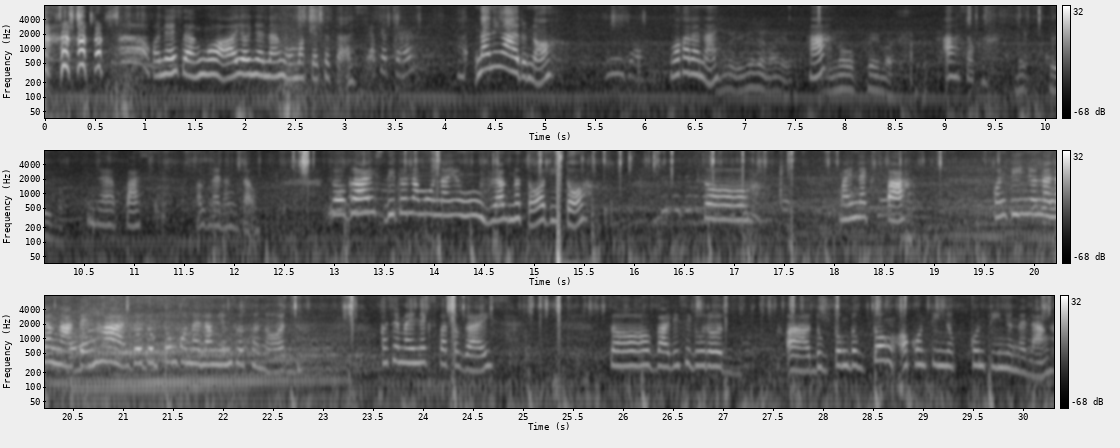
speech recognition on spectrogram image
o nesang mo, ayaw niya nang umakit sa taas. Akit ka? Nani nga aro no? Wa kara nai? Ano, ha? No famous. Ah, so ka. No famous. Yeah, pass. Wag na lang daw. So guys, dito na muna yung vlog na to. Dito. So, may next pa. Continue na lang natin ha. Idudugtong ko na lang yung susunod. Kasi may next pa to guys. So, bali siguro ah, dugtong-dugtong o continue, continue na lang.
